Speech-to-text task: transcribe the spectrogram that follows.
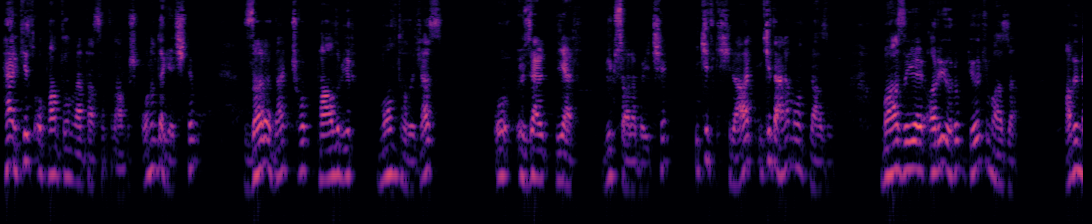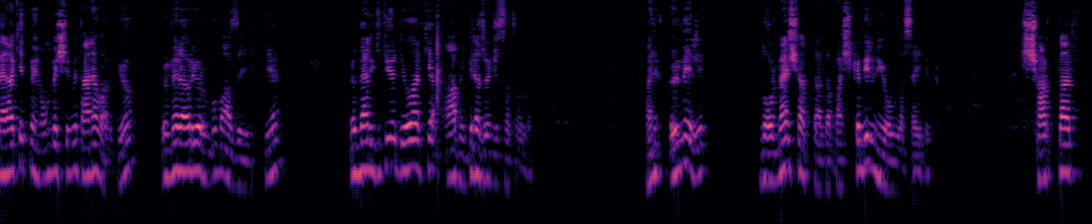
Herkes o pantolonlardan satın almış. Onu da geçtim. Zara'dan çok pahalı bir mont alacağız. O özel diğer lüks araba için. İki kişi daha iki tane mont lazım. Mağazayı arıyorum. Diyor ki mağaza. Abi merak etmeyin 15-20 tane var diyor. Ömer'i arıyorum bu mağazaya git diye. Ömer gidiyor diyorlar ki abi biraz önce satıldı. Hani Ömer'i normal şartlarda başka birini yollasaydık. Şartlar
